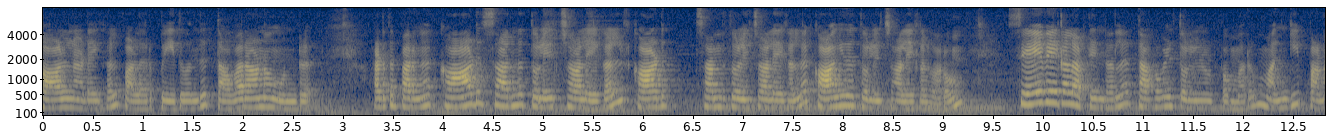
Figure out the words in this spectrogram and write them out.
கால்நடைகள் வளர்ப்பு. இது வந்து தவறான ஒன்று. அடுத்து பாருங்க காடு சார்ந்த தொழிற்சாலைகள் காடு சார்ந்த தொழிற்சாலைகளில் காகித தொழிற்சாலைகள் வரும். சேவைகள் அப்படின்றதுல தகவல் தொழில்நுட்பம் வரும். வங்கி பண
